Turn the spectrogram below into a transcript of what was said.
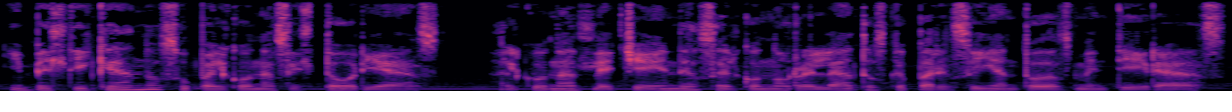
Investigando supe algunas historias, algunas leyendas algunos relatos que parecían todas mentiras.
